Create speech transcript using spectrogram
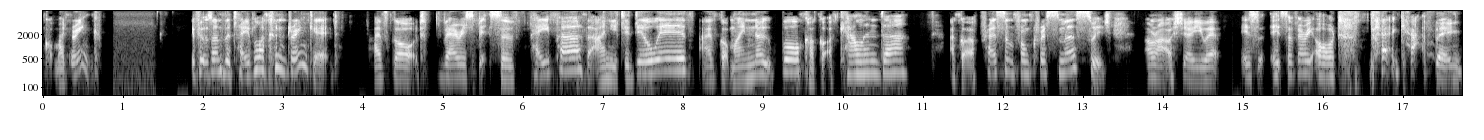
got my drink. If it was under the table, I couldn't drink it. I've got various bits of paper that I need to deal with. I've got my notebook. I've got a calendar. I've got a present from Christmas, which, all right, I'll show you it. It's, it's a very odd pet cat thing,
